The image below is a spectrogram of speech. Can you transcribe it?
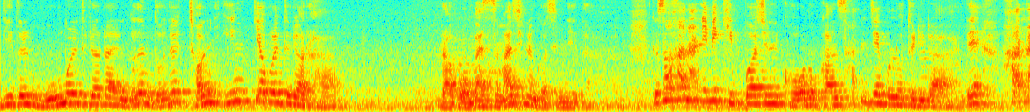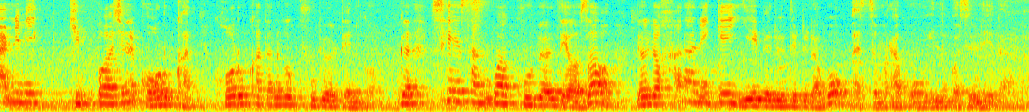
니들 몸을 들여라는 것은 너들 전 인격을 들여라 라고 말씀하시는 것입니다. 그래서 하나님이 기뻐하시는 거룩한 산재물로 드리라 하는데 하나님이 기뻐하시는 거룩한 거룩하다는 거 구별된 거. 그러니까 세상과 구별되어서 널 하나님께 예배를 드리라고 말씀을 하고 있는 것입니다.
